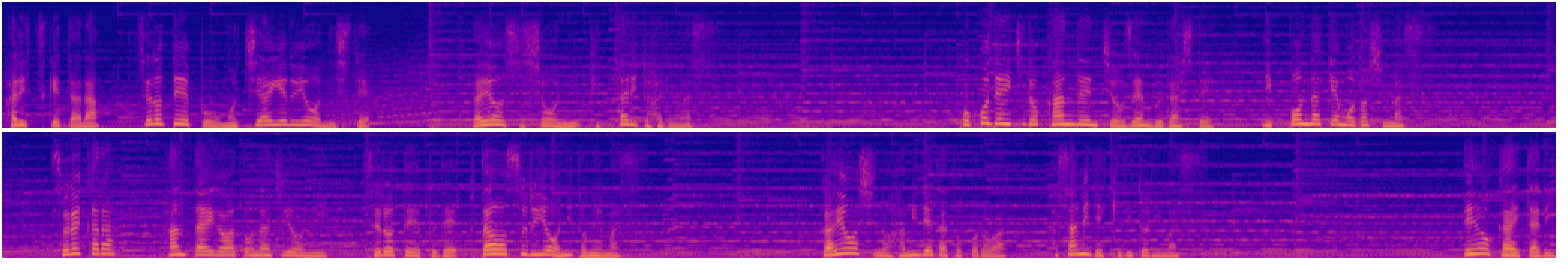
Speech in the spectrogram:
貼り付けたらセロテープを持ち上げるようにして画用紙小にぴったりと貼ります。ここで一度乾電池を全部出して1本だけ戻します。それから反対側と同じようにセロテープで蓋をするように留めます。画用紙のはみ出たところはハサミで切り取ります。絵を描いたり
